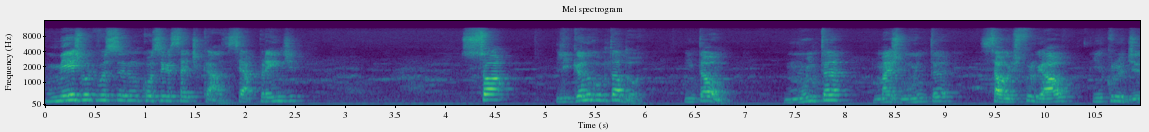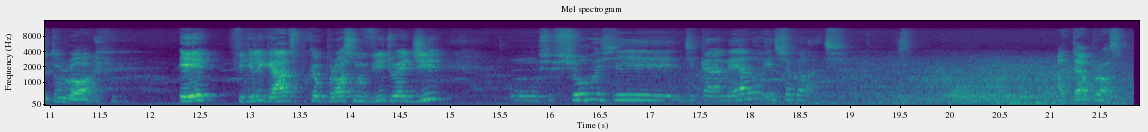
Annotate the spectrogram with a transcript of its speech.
mesmo que você não consiga sair de casa. Você aprende só ligando o computador. Então, muita, mas muita saúde frugal e crudito raw e fiquem ligados porque o próximo vídeo é de... Um churros de, de caramelo e de chocolate. Até a próxima.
